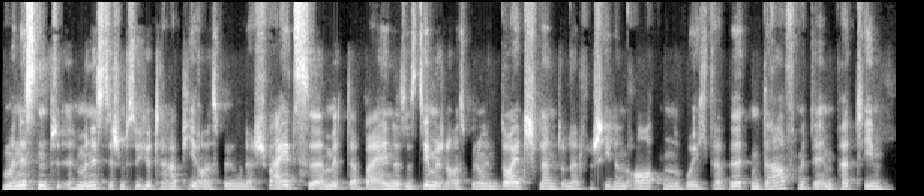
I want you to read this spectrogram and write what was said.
Humanistischen Psychotherapieausbildung in der Schweiz äh, mit dabei, in der systemischen Ausbildung in Deutschland und an verschiedenen Orten, wo ich da wirken darf mit der Empathie.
